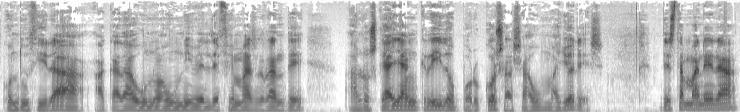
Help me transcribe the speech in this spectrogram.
conducirá a cada uno a un nivel de fe más grande a los que hayan creído por cosas aún mayores. De esta manera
